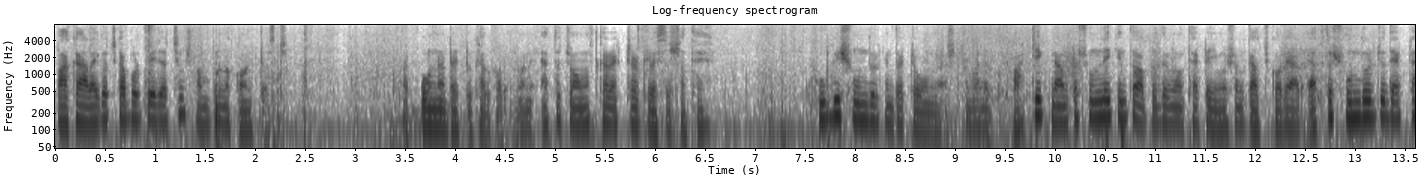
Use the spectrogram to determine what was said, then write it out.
পাকা আড়াই গজ কাপড় পেয়ে যাচ্ছেন, সম্পূর্ণ কন্ট্রাস্ট আর ওড়নাটা একটু খেয়াল করেন। মানে এত চমৎকার একটা ড্রেসের সাথে। খুবই সুন্দর কিন্তু একটা ওড়না আসছে মানে বাটিক নামটা শুনলেই কিন্তু আপনাদের মধ্যে একটা ইমোশন কাজ করে। আর এত সুন্দর যদি একটা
